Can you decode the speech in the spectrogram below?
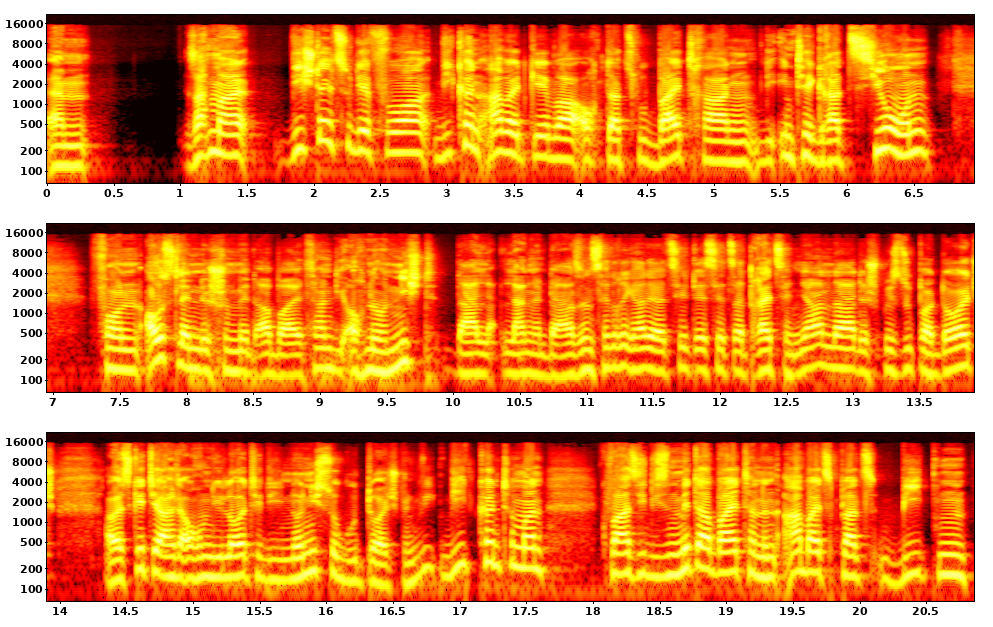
Ähm, sag mal, wie stellst du dir vor, wie können Arbeitgeber auch dazu beitragen, die Integration von ausländischen Mitarbeitern, die auch noch nicht da lange da sind. Cedric hat ja erzählt, der ist jetzt seit 13 Jahren da, der spricht super Deutsch. Aber es geht ja halt auch um die Leute, die noch nicht so gut Deutsch sprechen. Wie, wie könnte man quasi diesen Mitarbeitern einen Arbeitsplatz bieten,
